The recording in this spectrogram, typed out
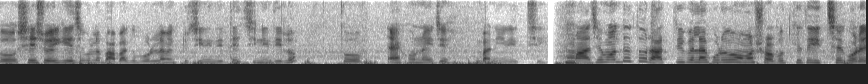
তো শেষ হয়ে গিয়েছে বলে বাবাকে বললাম একটু চিনি দিতে, চিনি দিল। তো এখন এই যে বানিয়ে নিচ্ছি। মাঝে মধ্যে তো রাত্রিবেলা করেও আমার শরবত খেতে ইচ্ছে করে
